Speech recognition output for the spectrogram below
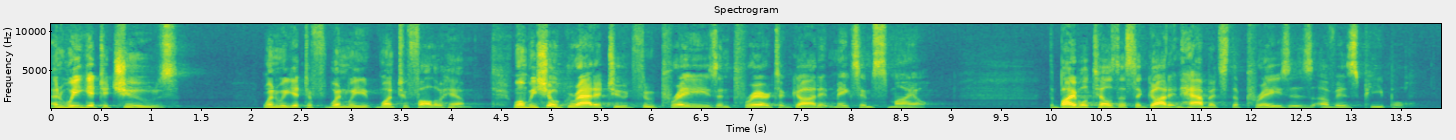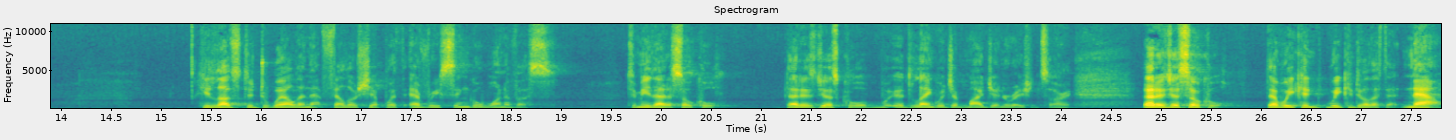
And we get to choose when we, get to, when we want to follow Him. When we show gratitude through praise and prayer to God, it makes him smile. The Bible tells us that God inhabits the praises of his people. He loves to dwell in that fellowship with every single one of us. To me, that is so cool. That is just cool. Uh, language of my generation, sorry. That is just so cool that we can, we can deal with that. Now,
